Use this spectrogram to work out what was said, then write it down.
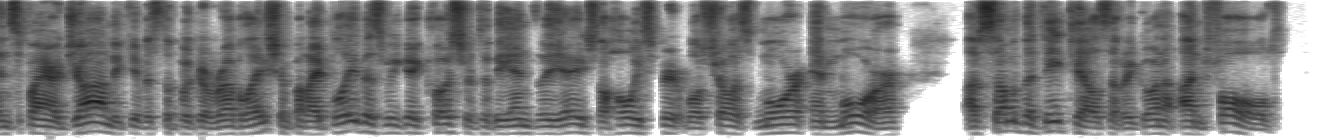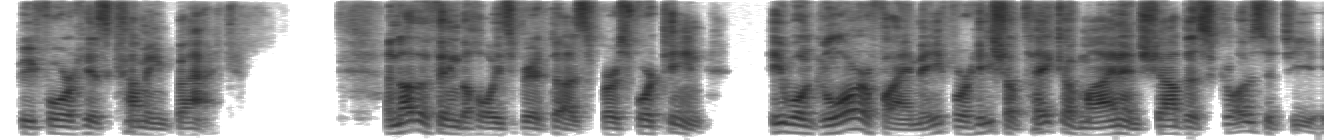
inspire John to give us the book of Revelation, but I believe as we get closer to the end of the age, the Holy Spirit will show us more and more of some of the details that are going to unfold before his coming back. Another thing the Holy Spirit does, verse 14, he will glorify me, for he shall take of mine and shall disclose it to you.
